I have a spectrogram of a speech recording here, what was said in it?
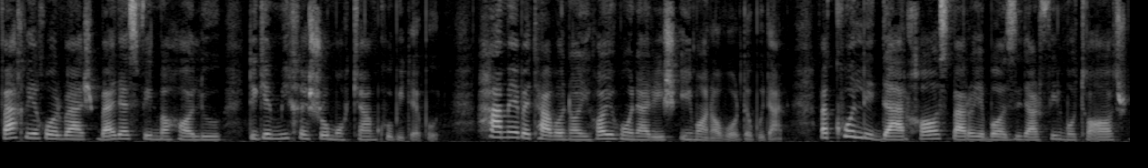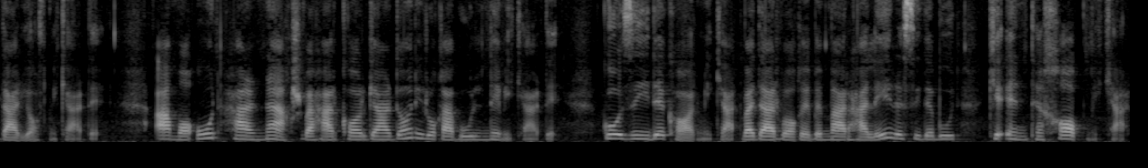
فخری خوربش بعد از فیلم هالو دیگه میخش رو محکم کوبیده بود همه به توانایی های هنریش ایمان آورده بودند و کلی درخواست برای بازی در فیلم و تئاتر دریافت می کرده. اما اون هر نقش و هر کارگردانی رو قبول نمی کرده. گزیده کار می کرد و در واقع به مرحله رسیده بود که انتخاب می کرد.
